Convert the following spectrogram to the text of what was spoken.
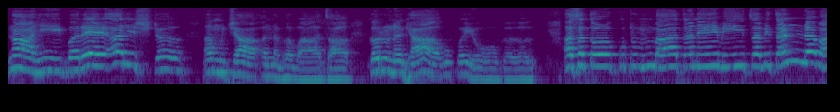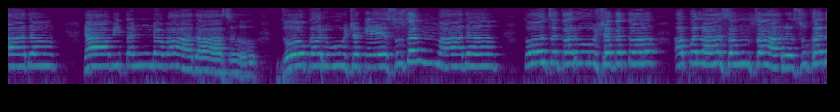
नाही बरे अरिष्ट. आमच्या अनुभवाचा करून घ्या उपयोग. असतो कुटुंबात नेहमीच वितंडवाद ह्या वितंडवादास जो करू शके सुसंवाद तोच करू शकतो आपला संसार सुखद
